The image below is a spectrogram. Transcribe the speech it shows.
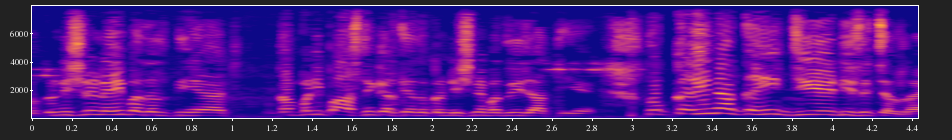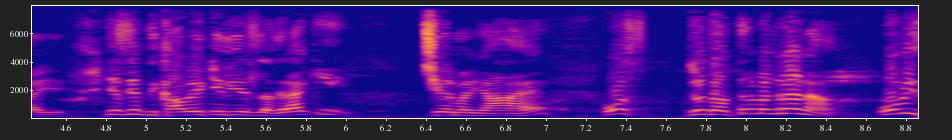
कंडीशनें नहीं बदलती हैं कंपनी पास नहीं करती है तो कंडीशनें बदली जाती है। तो कहीं ना कहीं जीएडी से चल रहा है ये सिर्फ़ दिखावे के लिए लग रहा है कि चेयरमैन यहाँ है। वो जो दफ्तर बन रहा है ना वो भी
